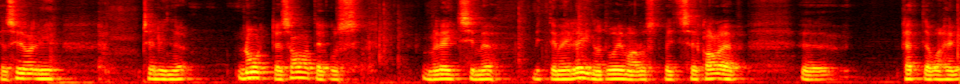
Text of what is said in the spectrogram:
ja see oli selline noortesaade, kus me leidsime, mitte me ei leidnud võimalust, vaid see Kalev käte vahel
